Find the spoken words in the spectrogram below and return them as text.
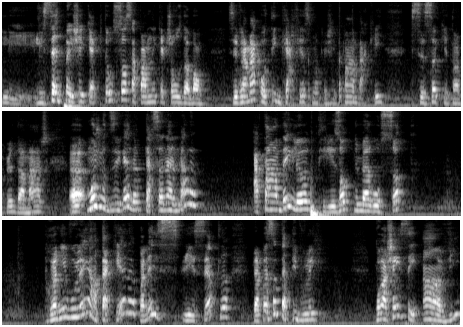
les, les sept péchés capitaux. Ça, ça peut amener quelque chose de bon. C'est vraiment côté graphisme que j'ai pas embarqué. c'est ça qui est un peu dommage. Euh, moi, je vous dirais, là, personnellement, là, attendez là, que les autres numéros sortent. Prenez-vous-les en paquet, là. prenez les 7, là, puis après ça, tapez-vous-les. Prochain, c'est Envie.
